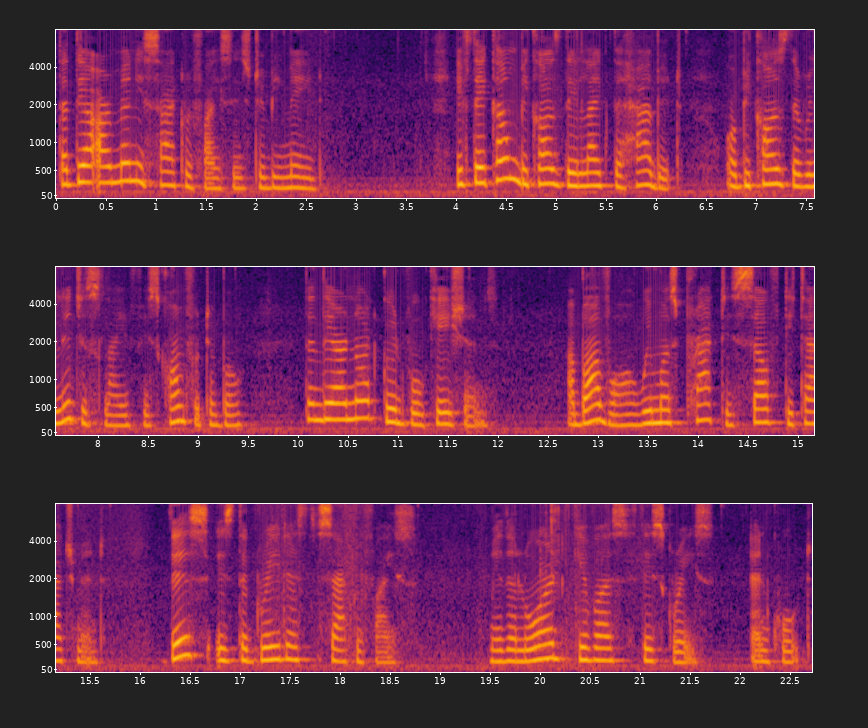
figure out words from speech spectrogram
that there are many sacrifices to be made. If they come because they like the habit or because the religious life is comfortable, then they are not good vocations. Above all, we must practice self detachment. This is the greatest sacrifice. May the Lord give us this grace. End quote.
